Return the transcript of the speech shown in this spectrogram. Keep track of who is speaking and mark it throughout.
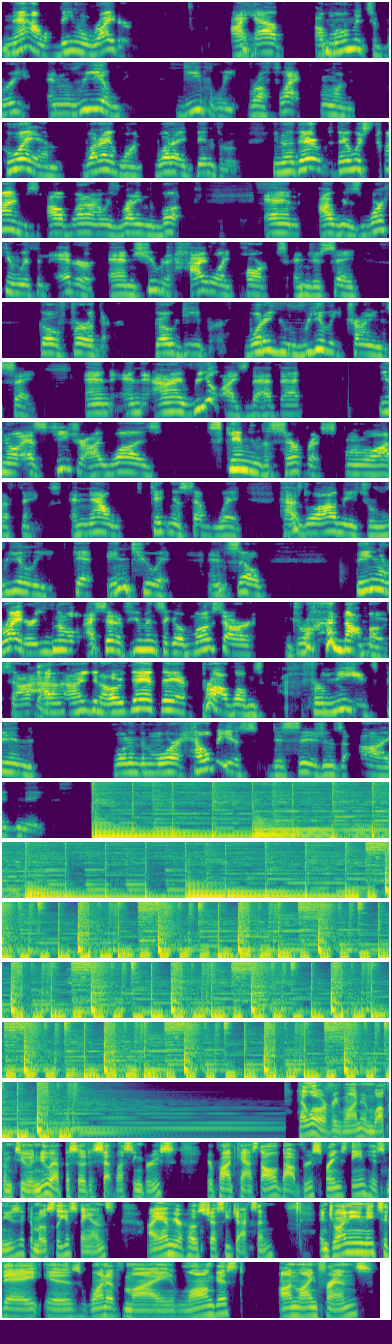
Speaker 1: now being a writer, I have a moment to breathe and really deeply reflect on who I am, what I want, what I've been through. You know, there there was times uh, when I was writing the book, and I was working with an editor, and she would highlight parts and just say, "Go further, go deeper. What are you really trying to say?" And and and I realized that that you know, as a teacher, I was skimming the surface on a lot of things. And now taking a step away has allowed me to really get into it. And so being a writer, even though I said a few minutes ago, most are drawn, not most, I, yeah. I, I, you know, they have, they have problems. For me, it's been one of the more healthiest decisions I've made.
Speaker 2: Hello, everyone, and welcome to a new episode of Set Lusting Bruce, your podcast all about Bruce Springsteen, his music, and mostly his fans. I am your host, Jesse Jackson, and joining me today is one of my longest online friends,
